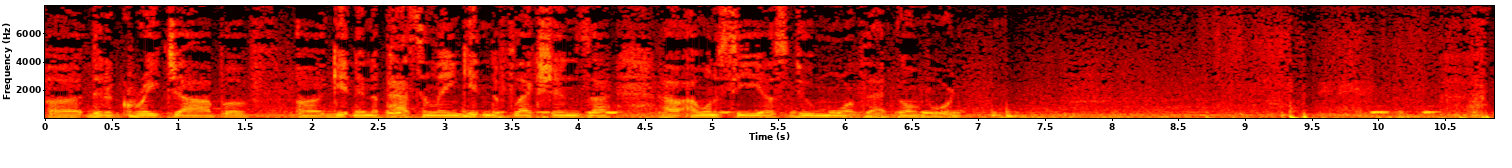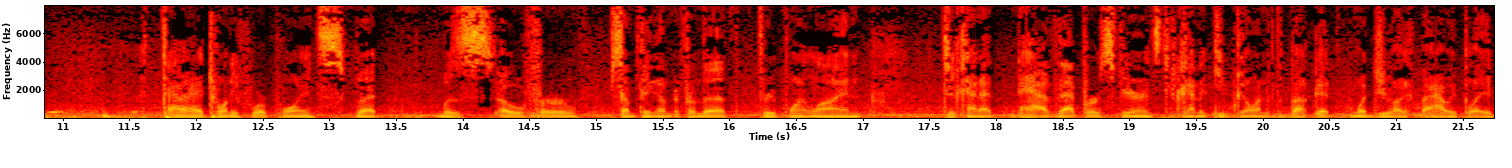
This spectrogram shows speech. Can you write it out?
uh, did a great job of uh, getting in the passing lane, getting deflections. Uh, I, I want to see us do more of that going forward. Tyler had 24 points, but was 0 for something from the three point line to kind of have that perseverance to kind of keep going at the bucket? What did you like about how he played?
